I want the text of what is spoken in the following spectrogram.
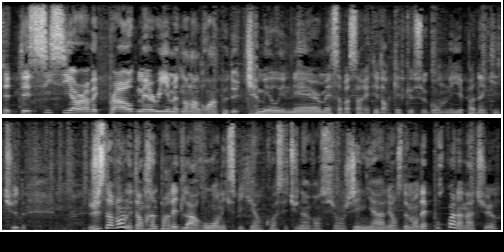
C'était CCR avec Proud Mary et maintenant on a le droit un peu de Chameleonaire, mais ça va s'arrêter dans quelques secondes, n'ayez pas d'inquiétude. Juste avant, on était en train de parler de la roue, on expliquait en quoi c'est une invention géniale et on se demandait pourquoi la nature,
